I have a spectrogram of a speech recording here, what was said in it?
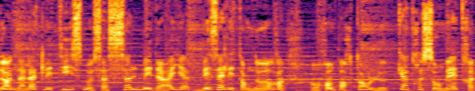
donne à l'athlétisme sa seule médaille, mais elle est en or en remportant le 400 mètres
